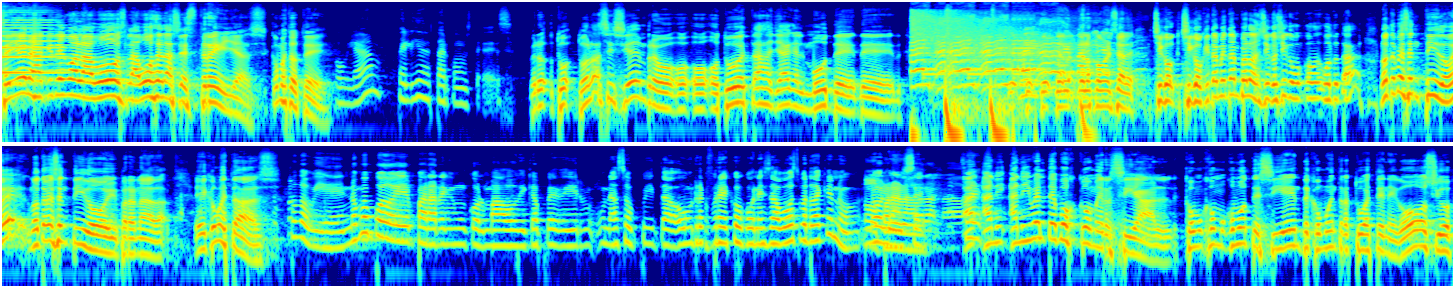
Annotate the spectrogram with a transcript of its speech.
Señores, aquí tengo a la voz, la voz de las estrellas. ¿Cómo está usted? Hola, feliz de estar con ustedes. Pero tú, tú hablas así siempre o, o- o tú estás allá en el mood de, de, de- de- de- de los comerciales. Chico, chico, quítame tan pelosa. Chico, chico, ¿cómo, cómo tú estás? No te había sentido, ¿eh? No te había sentido hoy para nada. Eh, ¿Cómo estás? Todo bien. No me puedo ir parar en un colmado y que a pedir una sopita o un refresco con esa voz, ¿verdad que no? No, para luce. nada. A, a a nivel de voz comercial, ¿cómo, cómo, ¿cómo te sientes? ¿Cómo entras tú a este negocio?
